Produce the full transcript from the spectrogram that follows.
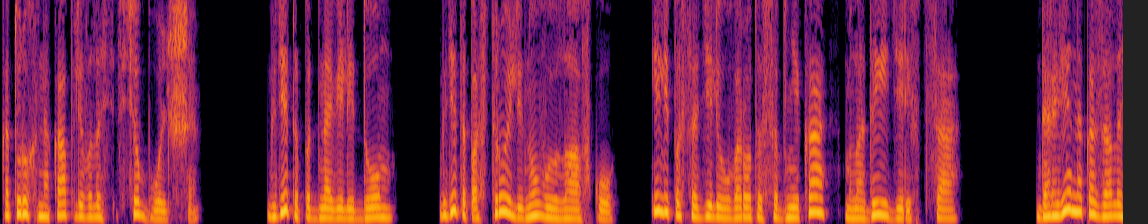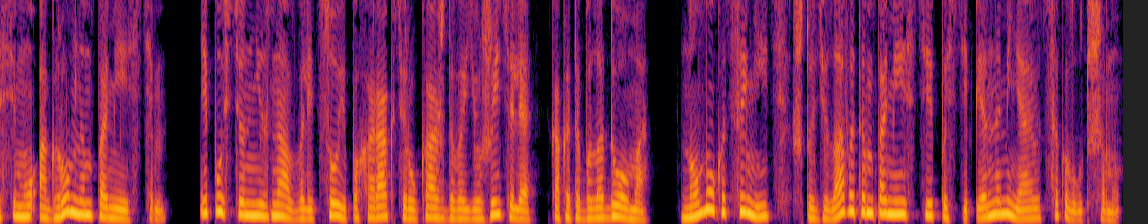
которых накапливалось все больше. Где-то подновили дом, где-то построили новую лавку или посадили у ворот особняка молодые деревца. Дарвена казалась ему огромным поместьем, и пусть он не знал в лицо и по характеру каждого ее жителя, как это было дома, но мог оценить, что дела в этом поместье постепенно меняются к лучшему.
